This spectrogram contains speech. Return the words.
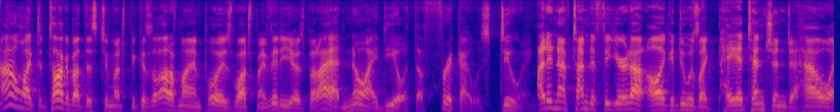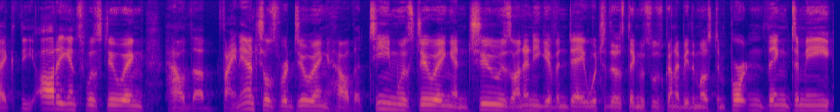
I don't like to talk about this too much because a lot of my employees watch my videos, but I had no idea what the frick I was doing. I didn't have time to figure it out. All I could do was like pay attention to how like the audience was doing, how the financials were doing, how the team was doing, and choose on any given day which of those things was going to be the most important thing to me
